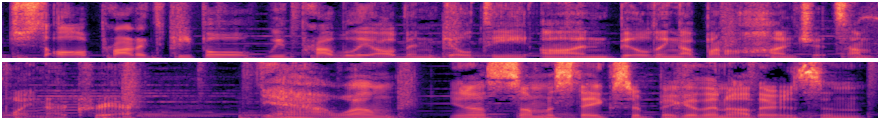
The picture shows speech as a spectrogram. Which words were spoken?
just all product people, we've probably all been guilty on building up on a hunch at some point in our career. Yeah well you know some mistakes are bigger than others and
